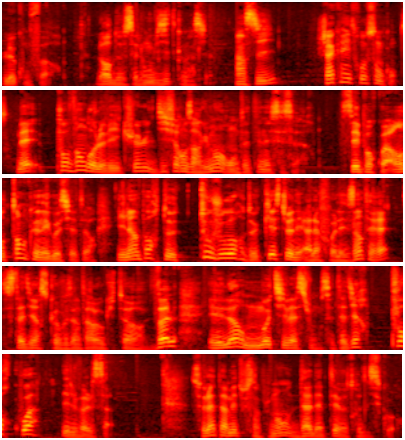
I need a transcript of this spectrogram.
le confort, lors de ses longues visites commerciales. Ainsi, chacun y trouve son compte. Mais pour vendre le véhicule, différents arguments auront été nécessaires. C'est pourquoi, en tant que négociateur, il importe toujours de questionner à la fois les intérêts, c'est-à-dire ce que vos interlocuteurs veulent, et leur motivation, c'est-à-dire pourquoi ils veulent ça. Cela permet tout simplement d'adapter votre discours.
